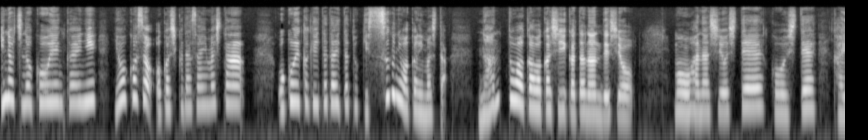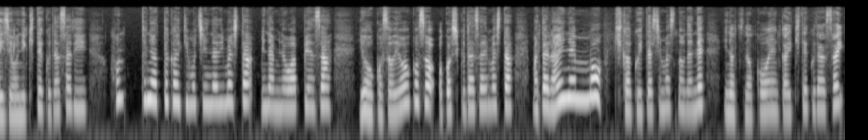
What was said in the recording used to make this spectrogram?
命の講演会にようこそお越しくださいました。お声かけいただいた時すぐにわかりました。なんと若々しい方なんでしょう。もうお話をして、こうして会場に来てくださり、本当にあったかい気持ちになりました。南のワッペンさん、ようこそようこそお越しくださいました。また来年も企画いたしますのでね、命の講演会来てください。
